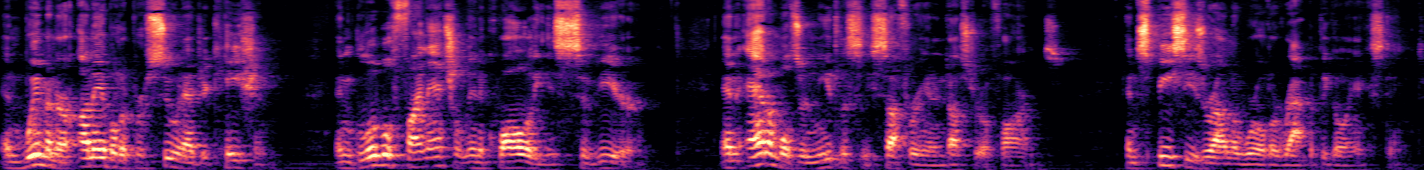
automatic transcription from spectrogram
and women are unable to pursue an education, and global financial inequality is severe, and animals are needlessly suffering in industrial farms, and species around the world are rapidly going extinct.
